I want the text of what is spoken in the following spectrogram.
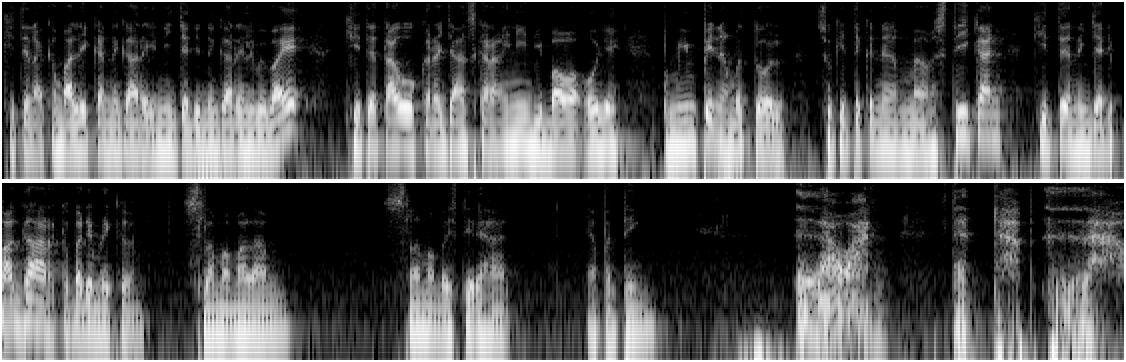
kita nak kembalikan negara ini jadi negara yang lebih baik. Kita tahu kerajaan sekarang ini dibawa oleh pemimpin yang betul. So kita kena memastikan kita menjadi pagar kepada mereka. Selamat malam. Selamat beristirahat. Yang penting lawan tetap lawan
